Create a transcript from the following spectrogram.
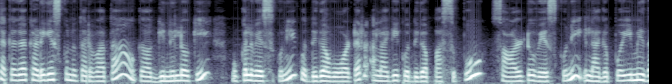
చక్కగా కడిగేసుకున్న తర్వాత ఒక గిన్నెలోకి ముక్కలు వేసుకుని కొద్దిగా వాటర్ అలాగే కొద్దిగా పసుపు సాల్ట్ వేసుకుని ఇలాగ పొయ్యి మీద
